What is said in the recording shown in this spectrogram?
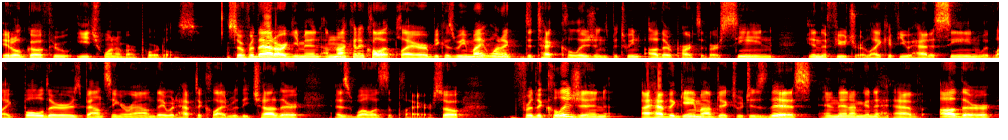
it'll go through each one of our portals. So for that argument, I'm not going to call it player because we might want to detect collisions between other parts of our scene in the future. Like if you had a scene with like boulders bouncing around, they would have to collide with each other as well as the player. So for the collision, I have the game object, which is this, and then I'm going to have other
